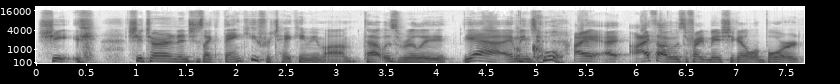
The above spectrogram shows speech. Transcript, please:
she she turned and she's like, "Thank you for taking me, mom. That was really yeah." I mean, cool. I, I I thought I was afraid maybe she'd get a little bored,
